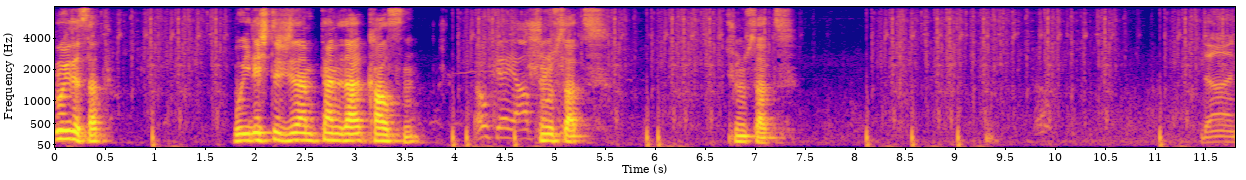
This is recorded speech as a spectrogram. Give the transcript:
Burayı da sat. Bu iyileştiriciden bir tane daha kalsın. Şunu sat. Şunu sat. Done.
